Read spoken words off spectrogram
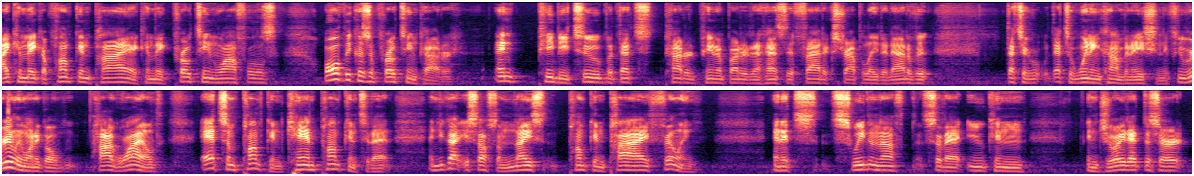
I can make a pumpkin pie, I can make protein waffles, all because of protein powder. And PB2, but that's powdered peanut butter that has the fat extrapolated out of it that's a that's a winning combination. If you really want to go hog wild, add some pumpkin, canned pumpkin to that, and you got yourself some nice pumpkin pie filling. And it's sweet enough so that you can enjoy that dessert,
